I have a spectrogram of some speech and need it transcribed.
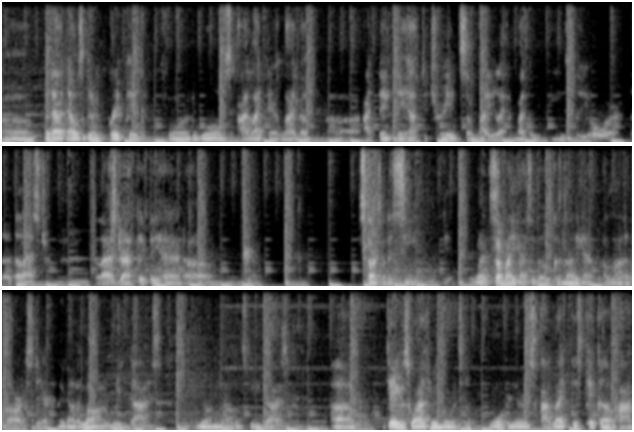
uh, but that that was a good, great pick for the Wolves. I like their lineup. I think they have to trade somebody like Michael Beasley or the, the last the last draft pick they had uh, starts with a C. When somebody has to go because now they have a lot of guards there. They got a lot of wing guys you don't need all those big guys. Uh, James Wiseman going to the Warriors. I like this pickup. I'm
